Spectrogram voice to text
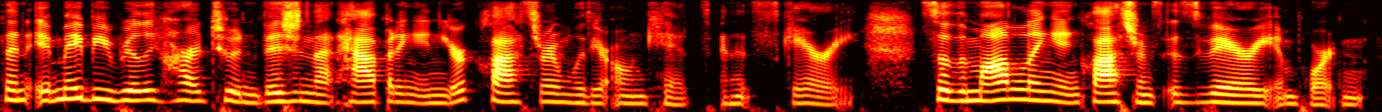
then it may be really hard to envision that happening in your classroom with your own kids. And it's scary. So the modeling in classrooms is very important important.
